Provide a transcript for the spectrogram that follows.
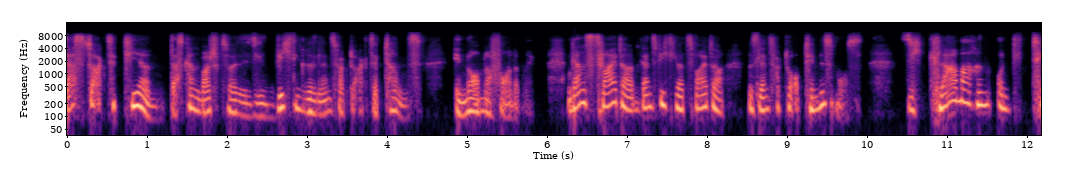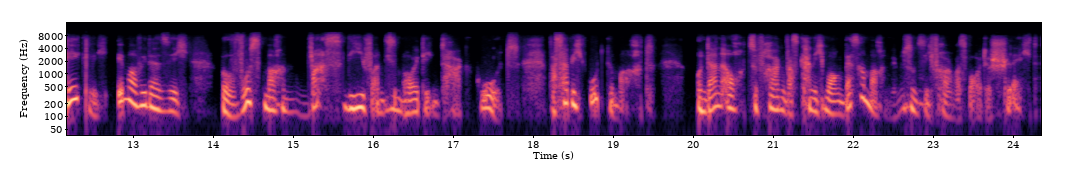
das zu akzeptieren, das kann beispielsweise diesen wichtigen Resilienzfaktor Akzeptanz enorm nach vorne bringen. Ein ganz zweiter, ein ganz wichtiger zweiter Resilienzfaktor Optimismus. Sich klar machen und täglich immer wieder sich bewusst machen, was lief an diesem heutigen Tag gut? Was habe ich gut gemacht? Und dann auch zu fragen, was kann ich morgen besser machen? Wir müssen uns nicht fragen, was war heute schlecht?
